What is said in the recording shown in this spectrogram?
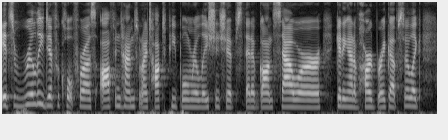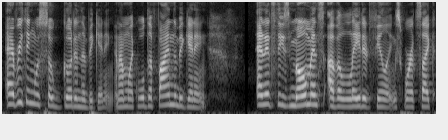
it's really difficult for us oftentimes when I talk to people in relationships that have gone sour, getting out of hard breakups. They're like, everything was so good in the beginning. And I'm like, well, define the beginning. And it's these moments of elated feelings where it's like,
